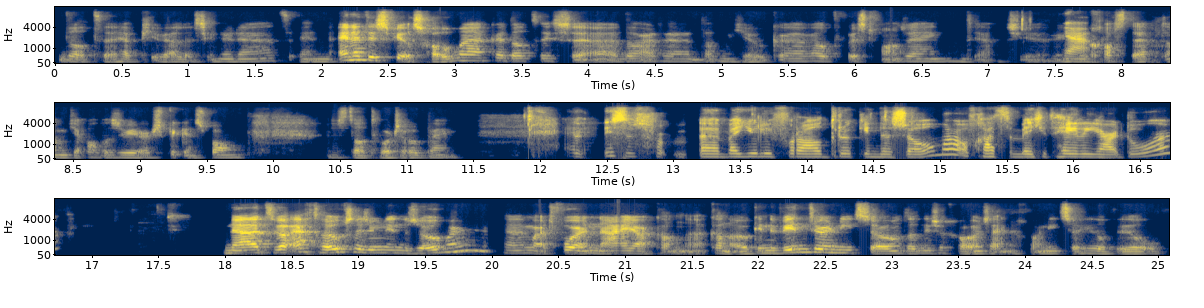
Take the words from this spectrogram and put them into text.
dat uh, heb je wel eens inderdaad. En, en het is veel schoonmaken, dat, is, uh, daar, uh, dat moet je ook wel bewust van zijn. Want ja, als je ja. gasten hebt, dan moet je alles weer spik en span. Dus dat hoort er ook bij. En is het voor, bij jullie vooral druk in de zomer of gaat het een beetje het hele jaar door? Nou, het is wel echt hoogseizoen in de zomer. Uh, maar het voor- en najaar kan, uh, kan ook. In de winter niet zo, want dan is er gewoon, zijn er gewoon niet zo heel veel.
